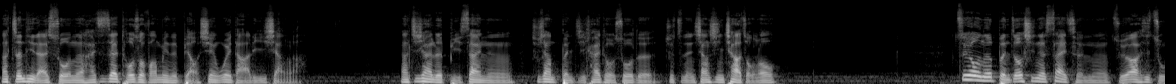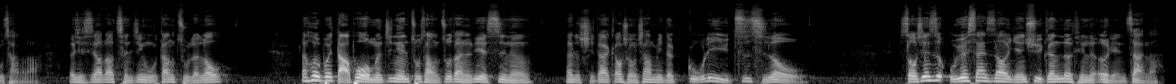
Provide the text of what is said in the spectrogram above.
那整体来说呢，还是在投手方面的表现未达理想啦。那接下来的比赛呢，就像本集开头说的，就只能相信恰总喽。最后呢，本周新的赛程呢，主要还是主场啦，而且是要到陈金湖当主人喽。那会不会打破我们今年主场作战的劣势呢？那就期待高雄象迷的鼓励与支持喽。首先是五月三十号延续跟乐天的二连战啊。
